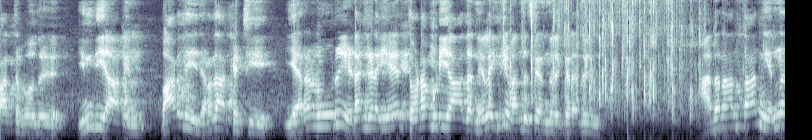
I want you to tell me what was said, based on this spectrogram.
பார்த்தபோது இந்தியாவில் பாரதிய ஜனதா கட்சி இருநூறு இடங்களையே தொட முடியாத நிலைக்கு வந்து சேர்ந்திருக்கிறது. அதனால் தான் என்ன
